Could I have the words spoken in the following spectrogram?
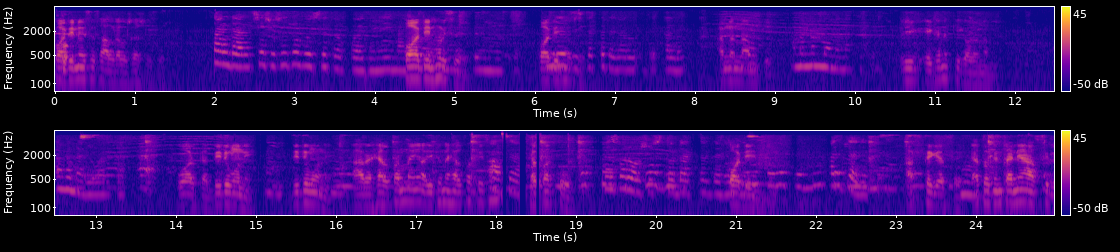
কয়দিন হয়েছে চাল ডাল শেষ হয়েছে চাল ডাল শেষ হয়েছে তো হয়েছে তো কয়দিন এই মাসে কয়দিন হয়েছে? কয়দিন হয়েছে? দেখাল। আপনার নাম কি? আমার নাম মমেনা এখানে কি করেন আপনি? অঙ্গনারী ওয়ার্কার ওয়ার্কার দিদিমণি। দিদিমণি। আর হেল্পার নাই এখানে হেল্পার হেল্পার কো? তারপর অসুস্থ ডাক্তার কদিন আজকে গেছে। আজকে এতদিন তাই নিয়ে আসছিল?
